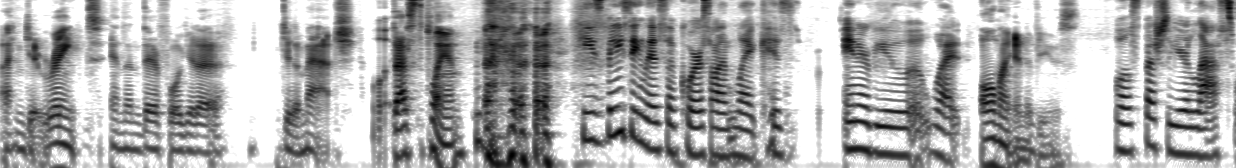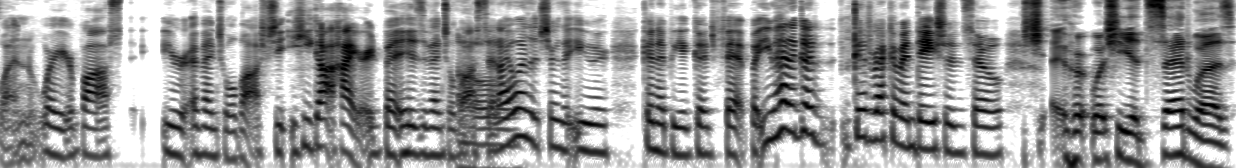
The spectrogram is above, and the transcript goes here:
I can get ranked and then therefore get a, get a match. That's the plan. He's basing this, of course, on like his interview. What? All my interviews. Well, especially your last one, where your boss, your eventual boss, she, he got hired, but his eventual boss said, "I Oh. wasn't sure that you were gonna be a good fit, but you had a good good recommendation." So she, her, what she had said was,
